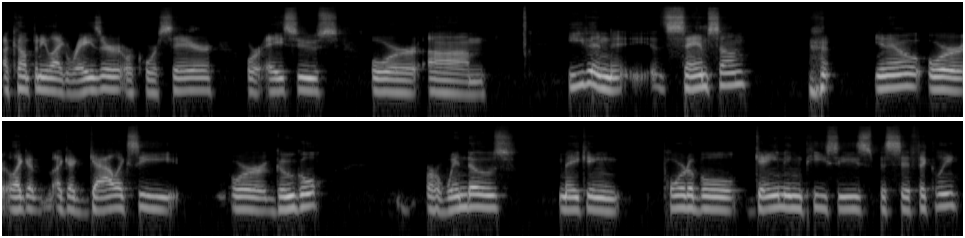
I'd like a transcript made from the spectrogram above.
a company like Razer or Corsair or Asus or um, even Samsung you know, or like a like a Galaxy or Google or Windows making portable gaming PCs specifically.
